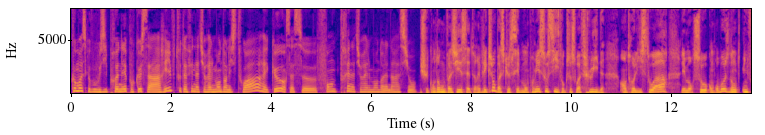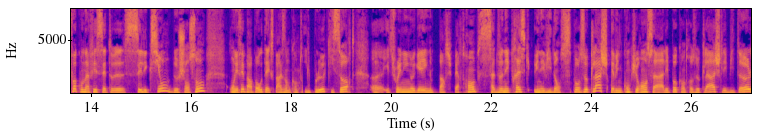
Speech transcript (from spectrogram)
Comment est-ce que vous vous y prenez pour que ça arrive tout à fait naturellement dans l'histoire et que ça se fonde très naturellement dans la narration? Je suis content que vous fassiez cette réflexion parce que c'est mon premier souci. Il faut que ce soit fluide entre l'histoire, les morceaux qu'on propose. Donc une fois qu'on a fait cette euh, sélection de chansons, on les fait par rapport au texte. Par exemple, quand il pleut, qui sortent euh, It's Raining Again par Supertramp, ça devenait presque une évidence. Pour The Clash, il y avait une concurrence à, l'époque entre The Clash, les Beatles,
